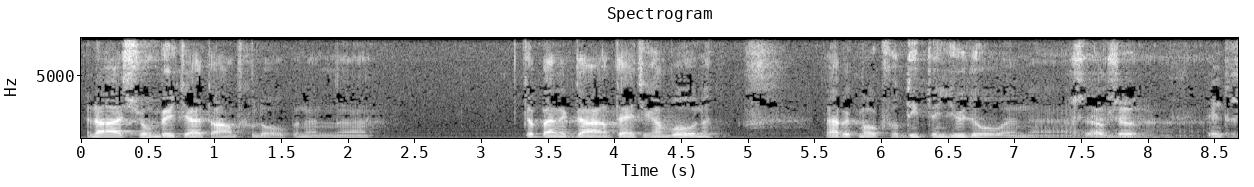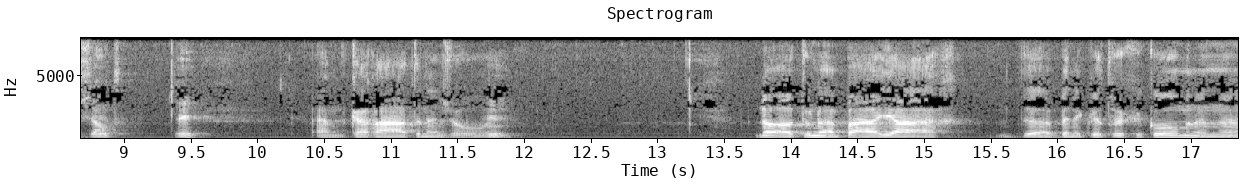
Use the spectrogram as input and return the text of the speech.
En daar is zo'n beetje uit de hand gelopen. En toen ben ik daar een tijdje gaan wonen. Daar heb ik me ook verdiept in judo en... Zo, en, zo. Interessant. hè? en karaten en zo. Nou, toen na een paar jaar daar ben ik weer teruggekomen en eh,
